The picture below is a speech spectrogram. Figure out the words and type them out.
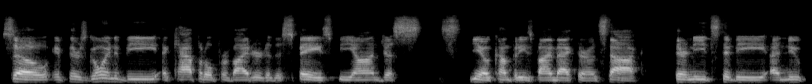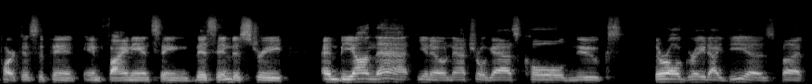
So if there's going to be a capital provider to the space beyond just you know companies buying back their own stock there needs to be a new participant in financing this industry. And beyond that you know natural gas coal nukes they're all great ideas but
